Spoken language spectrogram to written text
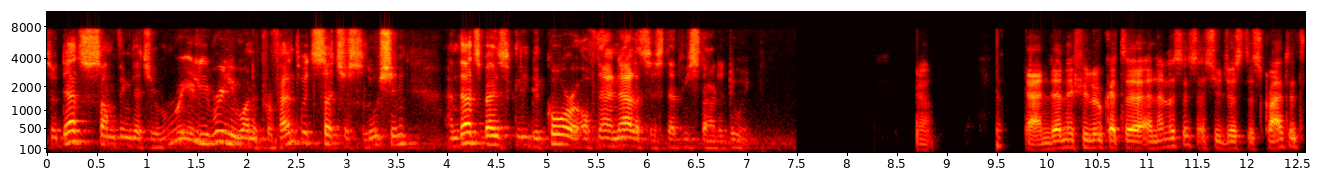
So that's something that you really, really want to prevent with such a solution. And that's basically the core of the analysis that we started doing. Yeah. Yeah, and then if you look at the analysis as you just described it,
